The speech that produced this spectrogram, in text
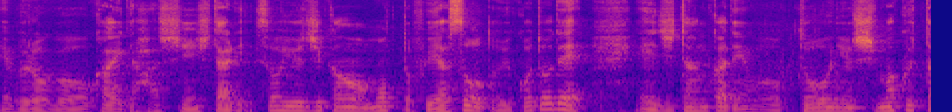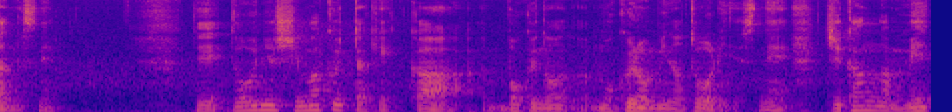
ブログを書いて発信したりそういう時間をもっと増やそうということで時短家電を導入しまくったんですね。で導入しまくった結果僕の目論見みの通りですね時間がめっ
